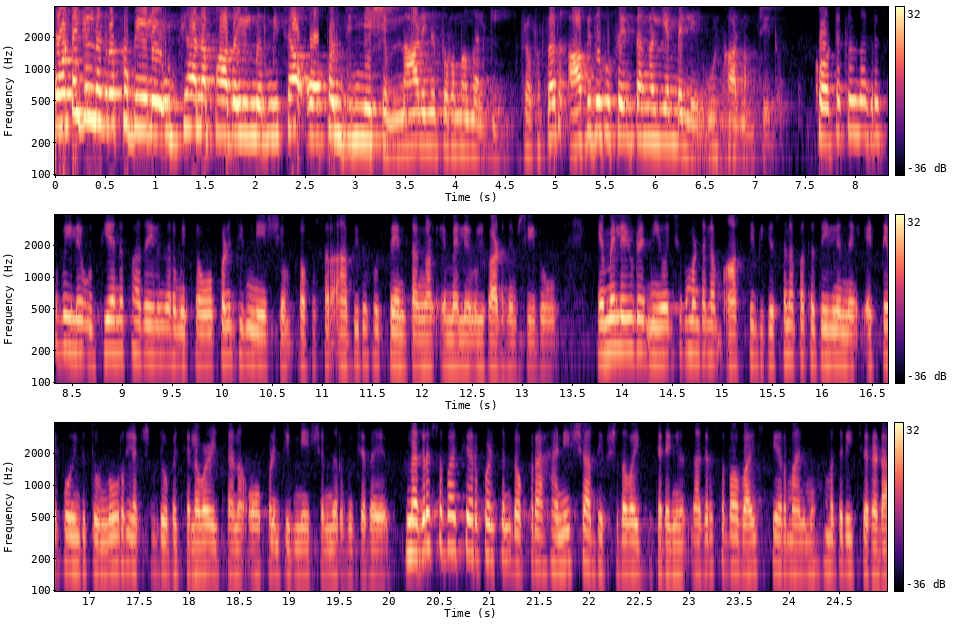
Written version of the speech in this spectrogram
കോട്ടയ്ക്കൽ നഗരസഭയിലെ ഉദ്യാനപാതയിൽ നിർമ്മിച്ച ഓപ്പൺ ജിംനേഷ്യം നാടിന് തുറന്നു നൽകി. പ്രൊഫസർ ആബിദ് ഹുസൈൻ തങ്ങൾ എം ഉദ്ഘാടനം ചെയ്തു. കോട്ടക്കൽ നഗരസഭയിലെ ഉദ്യാനപാതയിൽ നിർമ്മിച്ച open gymnasium professor Abid Hussain Thangal M L എ ഉദ്ഘാടനം ചെയ്തു. എം എൽ എയുടെ നിയോജകമണ്ഡലം ആസ്തി വികസന പദ്ധതിയിൽ നിന്ന് എട്ട് പോയിന്റ് തൊണ്ണൂറ് ലക്ഷം രൂപ ചെലവഴിച്ചാണ് ഓപ്പൺ ജിംനേഷ്യം നിർമ്മിച്ചത്. നഗരസഭാ ചെയർപേഴ്സൺ ഡോക്ടർ ഹനീഷ് അധ്യക്ഷത വഹിച്ച ചടങ്ങിൽ നഗരസഭാ വൈസ് ചെയർമാൻ മുഹമ്മദ് അലി ചെറട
